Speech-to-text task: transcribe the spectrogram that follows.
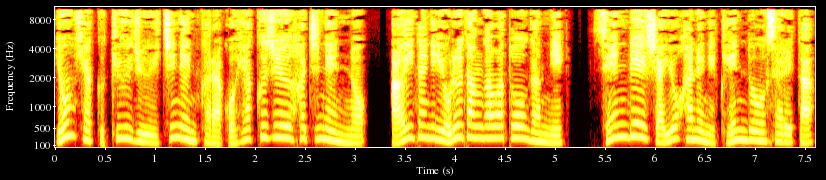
491年から518年の間にヨルダン川東岸に洗礼者ヨハネに剣道された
